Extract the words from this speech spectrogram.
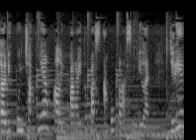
uh, di puncaknya yang paling parah itu pas aku kelas 9 jadi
